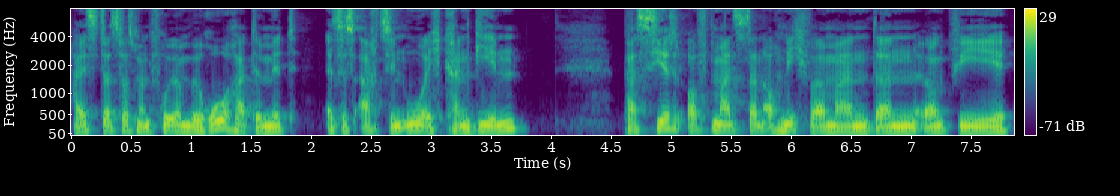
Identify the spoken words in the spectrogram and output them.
Heißt das, was man früher im Büro hatte mit, es ist 18 Uhr, ich kann gehen, passiert oftmals dann auch nicht, weil man dann irgendwie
